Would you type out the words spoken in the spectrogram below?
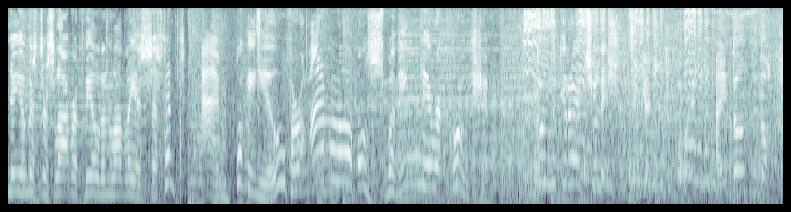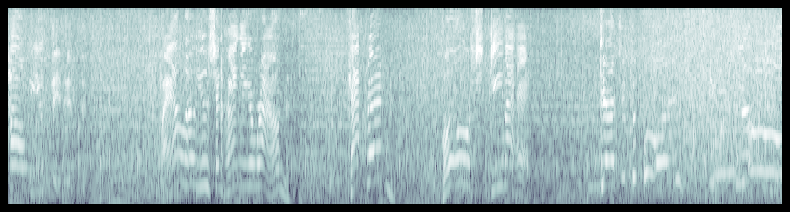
This be a lesson to you, Mr. Slobberfield and lovely assistant. I'm booking you for unlawful swimming near a cruise ship. Congratulations, Gadget Boy. I don't know how you did it. Well, no use in hanging around. Captain, full steam ahead. Gadget Boy! No!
